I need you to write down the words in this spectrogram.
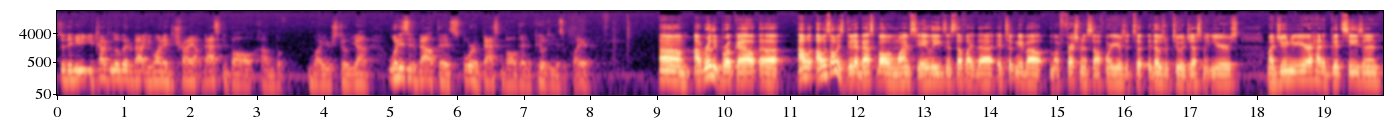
so then you, you talked a little bit about you wanted to try out basketball um, while you're still young what is it about the sport of basketball that appealed to you as a player? Um, I really broke out. Uh, I, w- I was always good at basketball in YMCA leagues and stuff like that. It took me about my freshman and sophomore years. It took those were two adjustment years. My junior year, I had a good season.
